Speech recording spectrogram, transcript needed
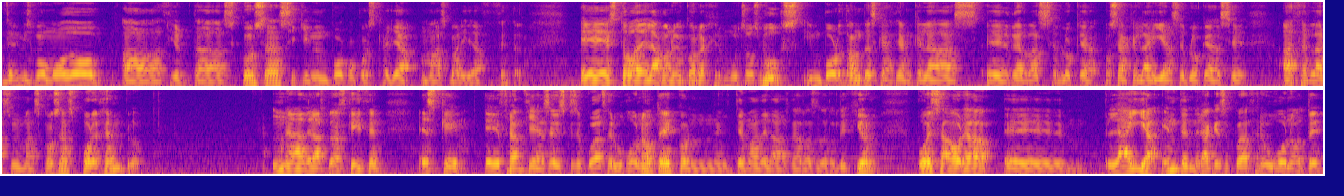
del mismo modo a ciertas cosas y quiere un poco pues que haya más variedad, etc. Eh, esto va de la mano de corregir muchos bugs importantes que hacían que las guerras se bloqueasen, o sea, que la IA se bloquease a hacer las mismas cosas. Por ejemplo, una de las cosas que dicen es que eh, Francia, ya sabéis que se puede hacer hugonote con el tema de las guerras de religión, pues ahora eh, la IA entenderá que se puede hacer hugonote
